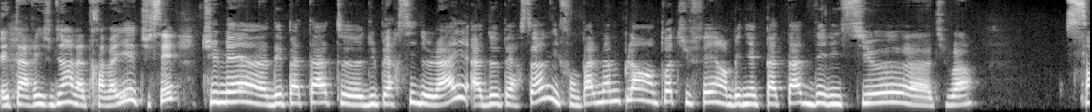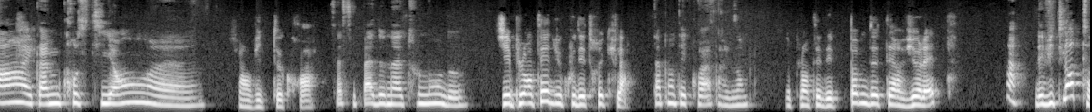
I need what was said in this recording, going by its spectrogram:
Et t'arrives bien à la travailler. Tu sais, tu mets euh, des patates, euh, du persil, de l'ail à deux personnes, ils font pas le même plat. hein. Toi, tu fais un beignet de patates délicieux, euh, tu vois, sain et quand même croustillant. euh. J'ai envie de te croire. Ça, c'est pas donné à tout le monde. oh. J'ai planté du coup des trucs là. T'as planté quoi, par exemple? J'ai planté des pommes de terre violettes. Ah, des vitelottes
